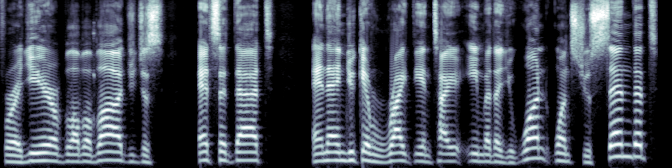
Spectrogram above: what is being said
for a year, blah, blah, blah. You just exit that. And then you can write the entire email that you want. Once you send it,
